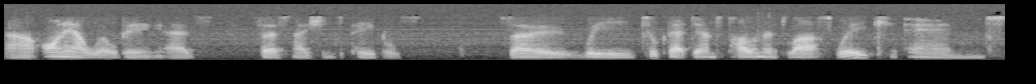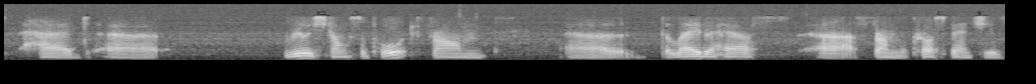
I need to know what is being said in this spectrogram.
uh, on our well-being as First Nations peoples. So we took that down to Parliament last week and had uh, really strong support from uh, the Labor House, uh, from the crossbenchers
